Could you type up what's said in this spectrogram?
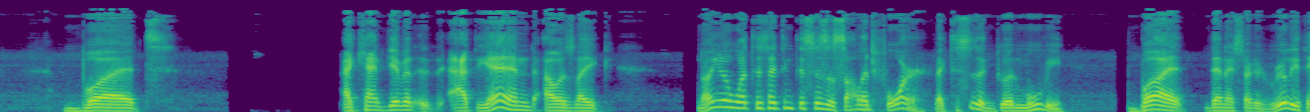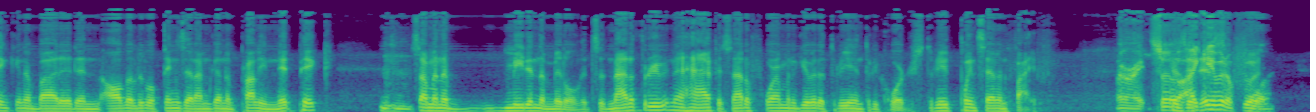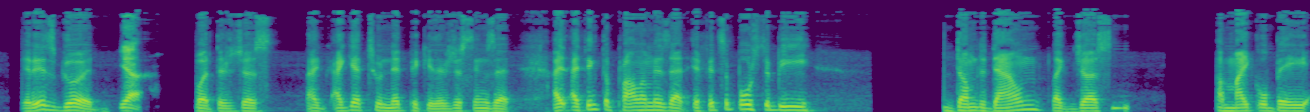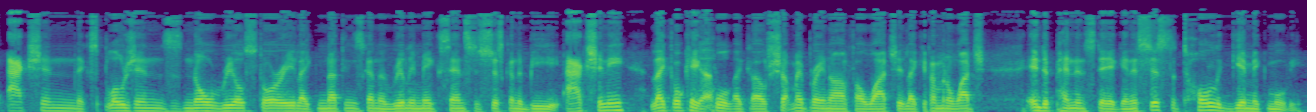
But I can't give it. At the end, I was like, no, you know what? This I think this is a solid four. Like this is a good movie. But then I started really thinking about it and all the little things that I'm gonna probably nitpick. Mhm. So I'm gonna meet in the middle. It's a, not a three and a half. It's not a four. I'm gonna give it a three and three quarters, Three point seven five. All right. So I gave it a good. four. It is good. Yeah. But there's just I, I get too nitpicky. There's just things that I, I think the problem is that if it's supposed to be dumbed down, like just a Michael Bay action explosions, no real story, like nothing's gonna really make sense. It's just gonna be actiony. Like okay, Yeah. cool. Like I'll shut my brain off. I'll watch it. Like if I'm gonna watch Independence Day again, it's just a total gimmick movie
